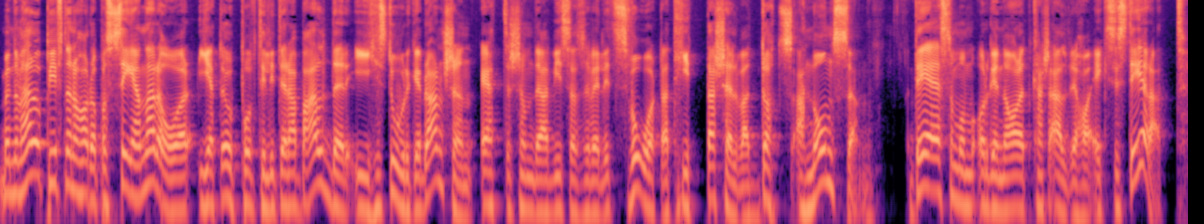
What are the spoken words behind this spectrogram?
Men de här uppgifterna har då på senare år gett upphov till lite rabalder i historikerbranschen eftersom det har visat sig väldigt svårt att hitta själva dödsannonsen. Det är som om originalet kanske aldrig har existerat.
